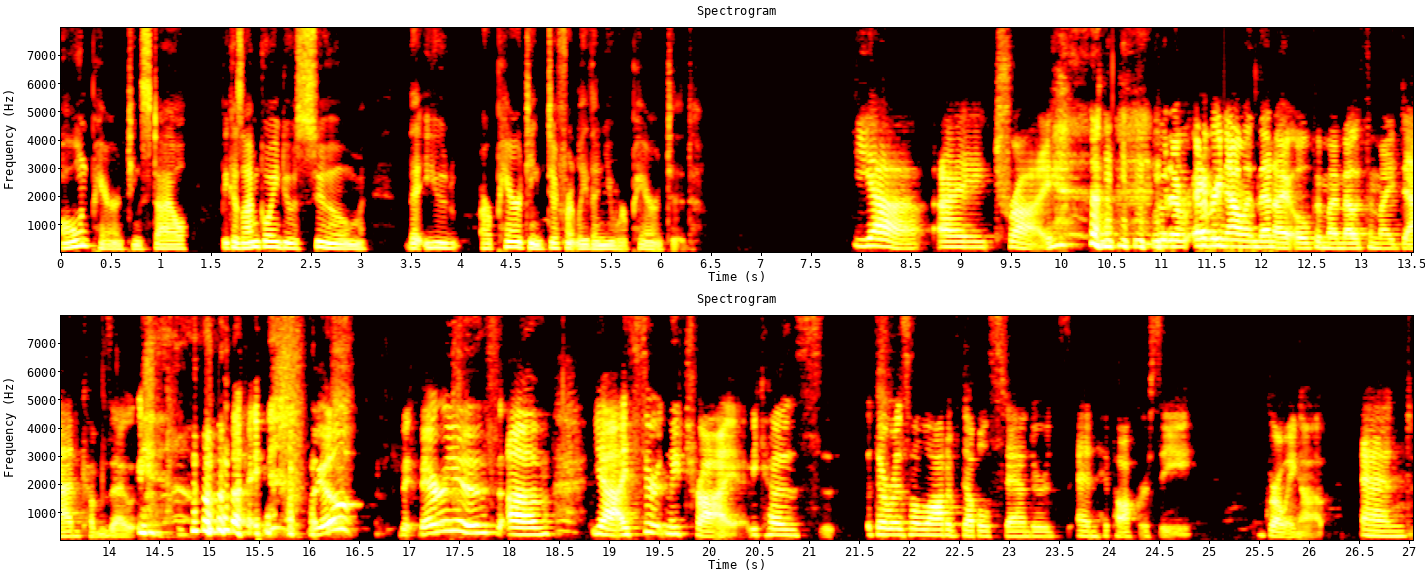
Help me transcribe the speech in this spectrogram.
own parenting style, because I'm going to assume that you are parenting differently than you were parented. yeah, I try. Whatever. Every now and then, I open my mouth and my dad comes out. like, like, oh, there he is. Um, yeah, I certainly try because there was a lot of double standards and hypocrisy growing up. And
